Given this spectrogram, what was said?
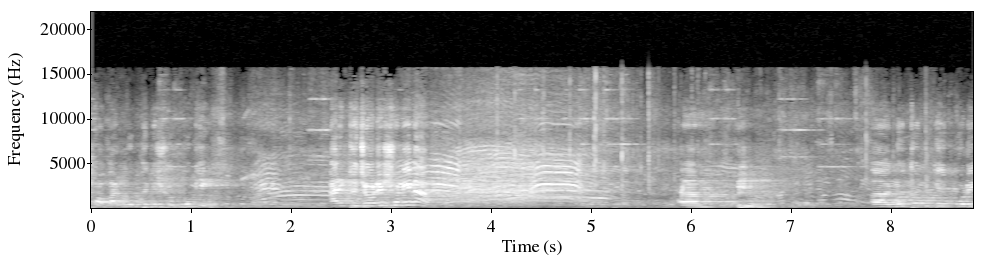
সবার মুখ থেকে শুনব কি? একটু জোরে শুনি না? নতুন কে করে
